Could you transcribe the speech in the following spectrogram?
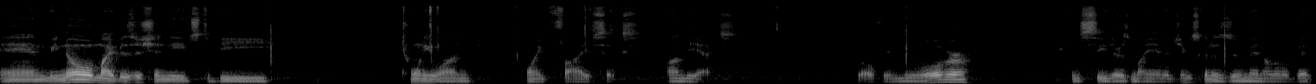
And we know my position needs to be 21.56 on the X. So if we move over, you can see there's my image. I'm just going to zoom in a little bit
